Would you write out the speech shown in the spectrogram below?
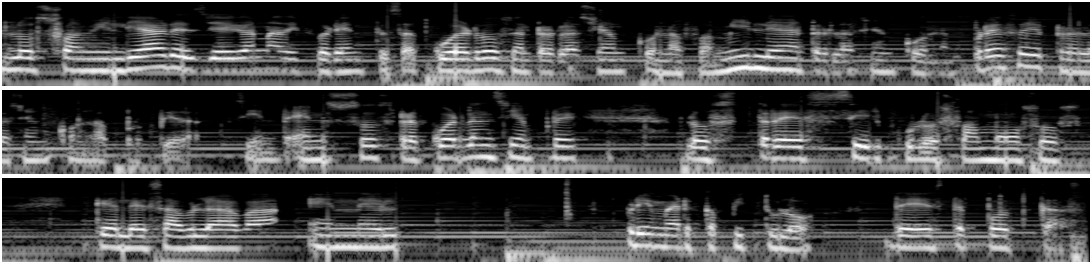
los familiares llegan a diferentes acuerdos en relación con la familia, en relación con la empresa y en relación con la propiedad. En esos, recuerden siempre los tres círculos famosos que les hablaba en el primer capítulo de este podcast.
